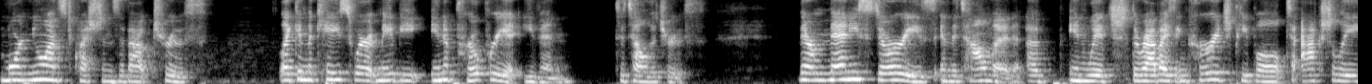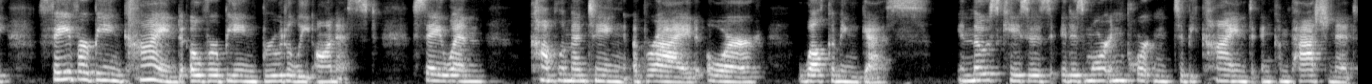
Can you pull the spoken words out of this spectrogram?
more nuanced questions about truth, like in the case where it may be inappropriate even to tell the truth. There are many stories in the Talmud uh, in which the rabbis encourage people to actually favor being kind over being brutally honest. Say, when complimenting a bride or welcoming guests. In those cases, it is more important to be kind and compassionate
